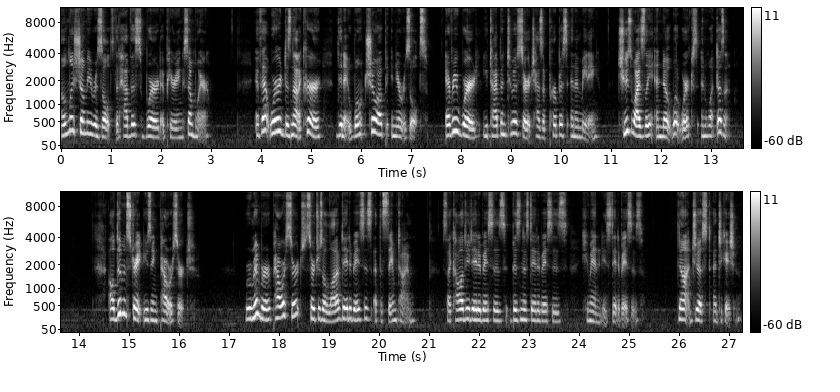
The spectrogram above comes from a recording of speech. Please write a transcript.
only show me results that have this word appearing somewhere. If that word does not occur, then it won't show up in your results. Every word you type into a search has a purpose and a meaning. Choose wisely and note what works and what doesn't. I'll demonstrate using PowerSearch. Remember, PowerSearch searches a lot of databases at the same time. Psychology databases, business databases, humanities databases. Not just education.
